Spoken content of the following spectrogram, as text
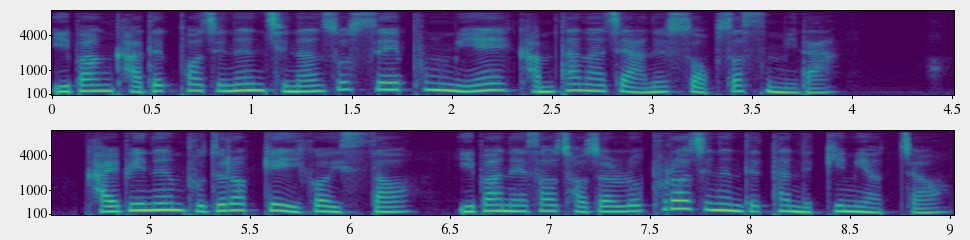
입안 가득 퍼지는 진한 소스의 풍미에 감탄하지 않을 수 없었습니다. 갈비는 부드럽게 익어 있어 입안에서 저절로 풀어지는 듯한 느낌이었죠.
